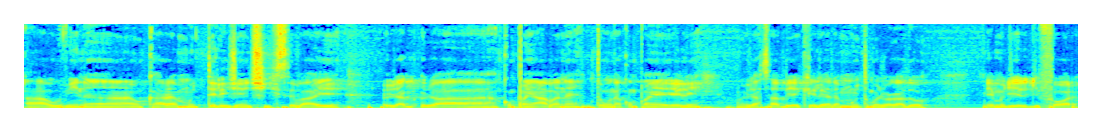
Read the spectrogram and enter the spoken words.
Ah, o Vina é um cara muito inteligente. Você vai. Eu já, eu já acompanhava, né? Todo mundo acompanha ele. Eu já sabia que ele era muito bom jogador, mesmo de, de fora.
